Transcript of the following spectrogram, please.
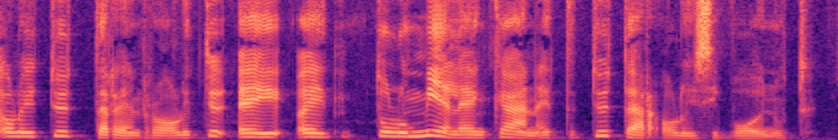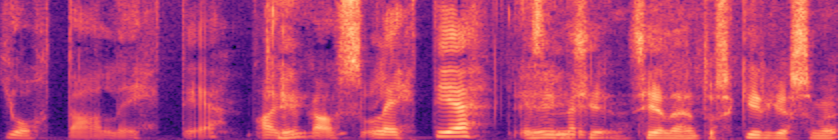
oli tyttären rooli? Ty- ei, ei tullut mieleenkään, että tytär olisi voinut johtaa lehteä, aikakauslehtiä ei. Ei, siellähän tuossa kirjassa mä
